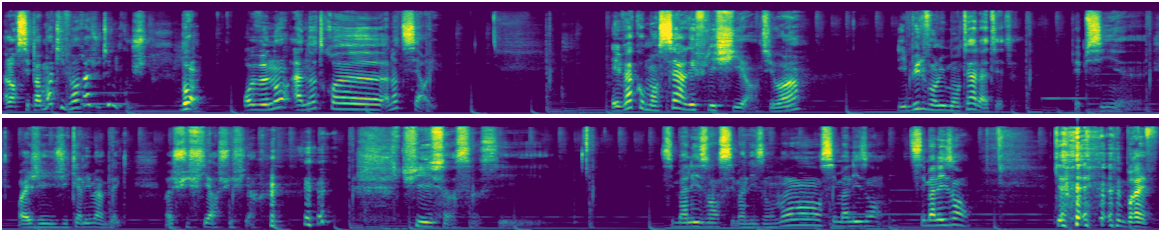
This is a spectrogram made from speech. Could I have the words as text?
Alors c'est pas moi qui vais en rajouter une couche. Bon, revenons à notre, euh, à notre sérieux. Elle va commencer à réfléchir, tu vois. Les bulles vont lui monter à la tête. Pepsi, euh, ouais, j'ai calé ma blague. Ouais, je suis fier, je suis fier. Je suis, ça, ça, c'est... C'est malaisant, c'est malaisant. Non, non, c'est malaisant. C'est malaisant. Bref.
